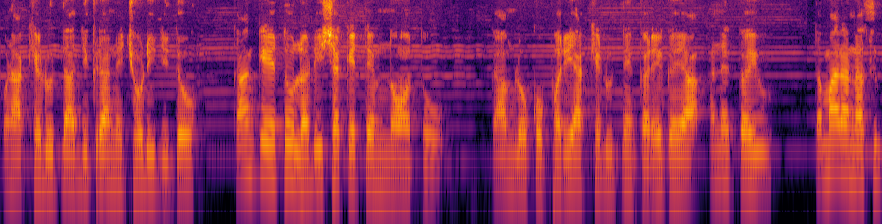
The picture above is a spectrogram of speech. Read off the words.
પણ આ ખેડૂતના દીકરાને છોડી દીધો, કારણ કે એ તો લડી શકે તેમ નહોતો. ગામ લોકો ફરી આ ખેડૂતને ઘરે ગયા અને કહ્યું, તમારા નસીબ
